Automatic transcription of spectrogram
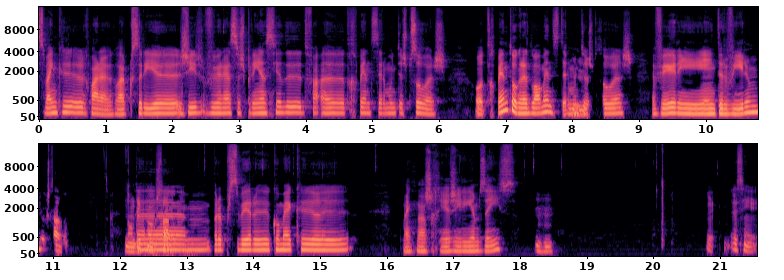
Se bem que, repara, claro que seria giro viver essa experiência de de, ah, de repente ser muitas pessoas, ou de repente ou gradualmente ter Uhum. muitas pessoas a ver e a intervir Eu gostava. Não digo que não gostava. para perceber eh, como é que como é que nós reagiríamos a isso. Uhum. É, Assim,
